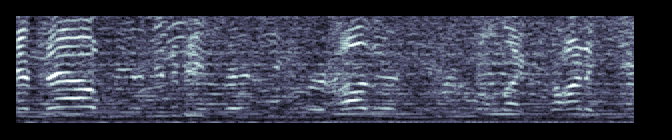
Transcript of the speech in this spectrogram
And now we are going to be searching for other true electronic music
